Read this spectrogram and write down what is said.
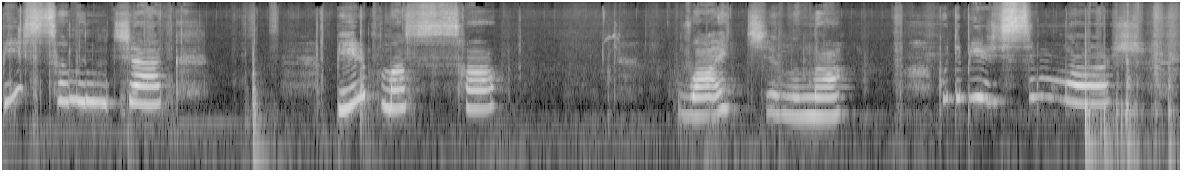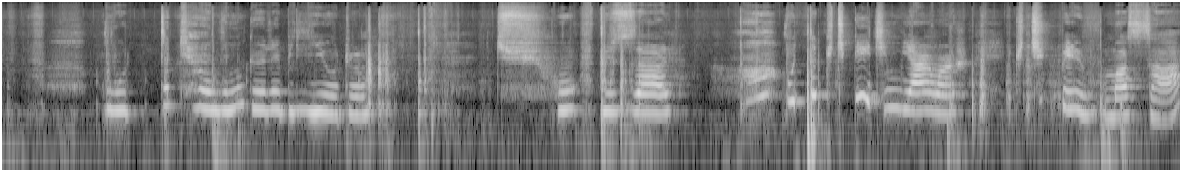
Bir salıncak. Bir masa. Vay canına. Burada bir resim var. Burada kendimi görebiliyorum. Çok güzel. Burada küçük bir için bir yer var. Küçük bir masa.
